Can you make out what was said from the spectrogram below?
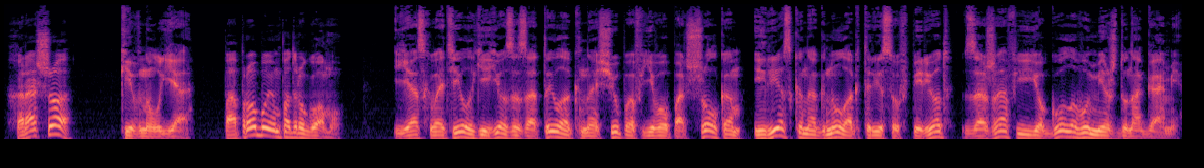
«Хорошо», — кивнул я. «Попробуем по-другому». Я схватил ее за затылок, нащупав его под шелком, и резко нагнул актрису вперед, зажав ее голову между ногами.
